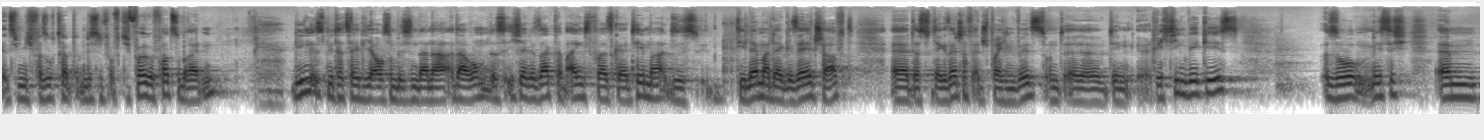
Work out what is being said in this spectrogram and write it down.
als ich mich versucht habe, ein bisschen auf die Folge vorzubereiten, ging es mir tatsächlich auch so ein bisschen danach, darum, dass ich ja gesagt habe, eigentlich voll das geile Thema, dieses Dilemma der Gesellschaft, äh, dass du der Gesellschaft entsprechen willst und äh, den richtigen Weg gehst, so mäßig. Ähm,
